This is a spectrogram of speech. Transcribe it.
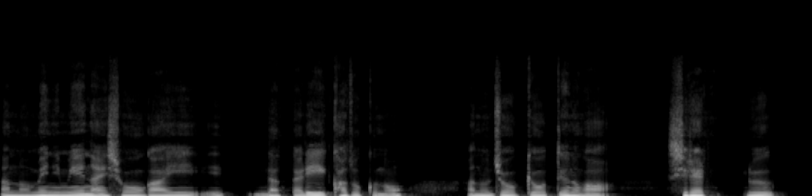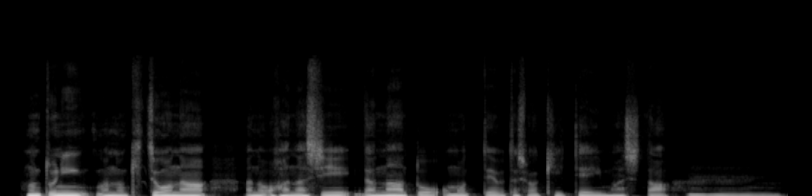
あの、目に見えない障害だったり、家族の、あの、状況っていうのが知れる、本当に、あの、貴重な、あの、お話だなと思って私は聞いていました。うん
